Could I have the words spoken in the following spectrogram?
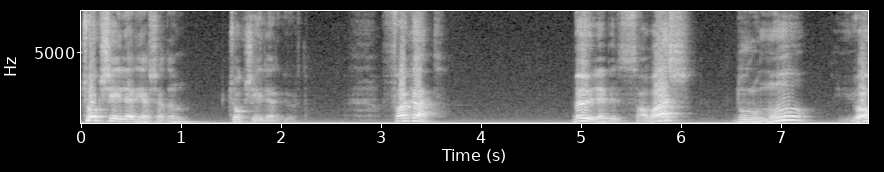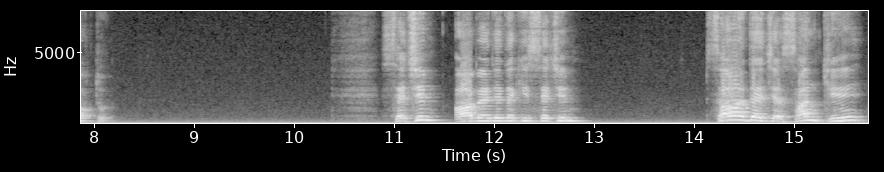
Çok şeyler yaşadım, çok şeyler gördüm. Fakat böyle bir savaş durumu yoktu. Seçim ABD'deki seçim sadece sanki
